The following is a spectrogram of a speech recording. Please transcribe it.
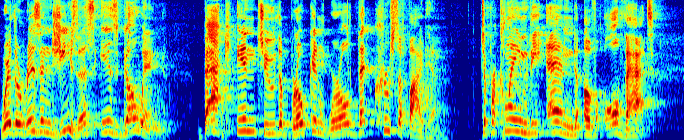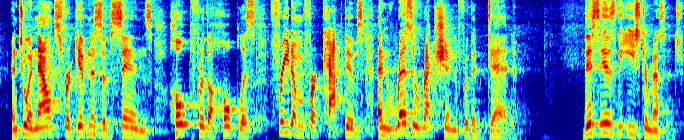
where the risen Jesus is going back into the broken world that crucified him, to proclaim the end of all that and to announce forgiveness of sins, hope for the hopeless, freedom for captives, and resurrection for the dead. This is the Easter message,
